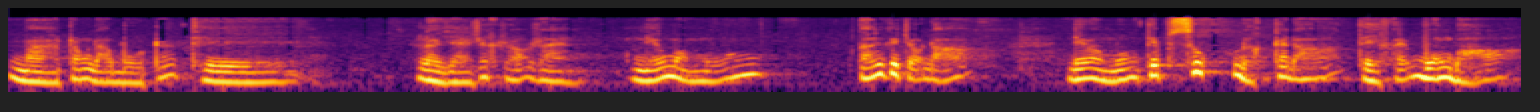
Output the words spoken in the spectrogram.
Mà trong đạo Bụt thì lời dạy rất rõ ràng. Nếu mà muốn tới cái chỗ đó nếu mà muốn tiếp xúc được cái đó thì phải buông bỏ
